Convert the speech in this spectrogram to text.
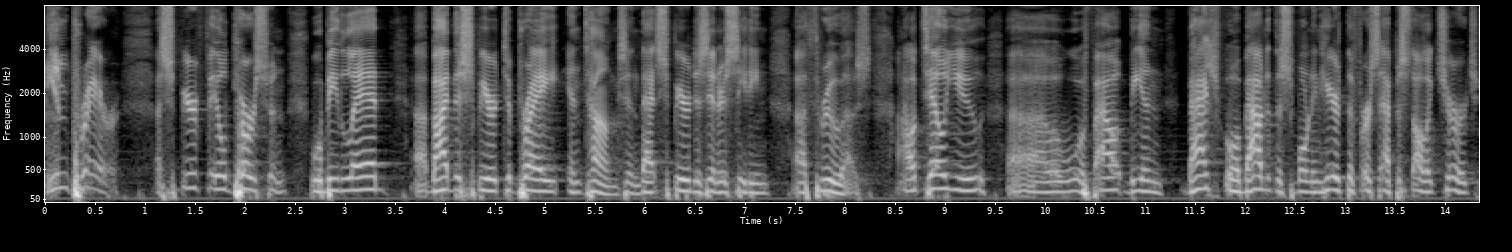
in prayer, a spirit filled person will be led uh, by the Spirit to pray in tongues, and that Spirit is interceding uh, through us. I'll tell you uh, without being bashful about it this morning here at the First Apostolic Church.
